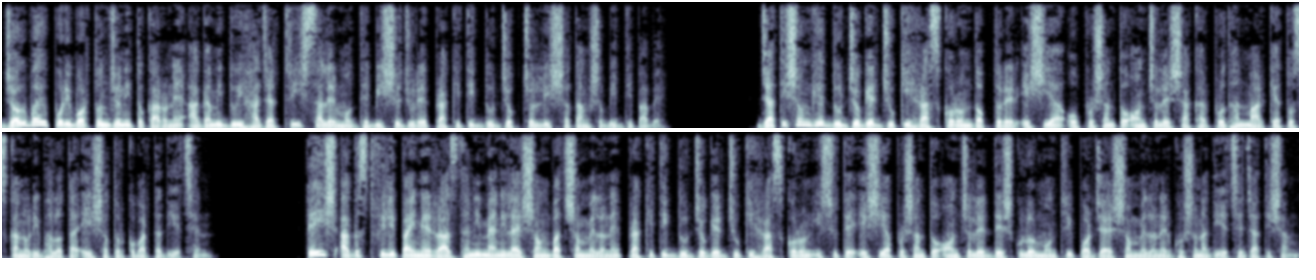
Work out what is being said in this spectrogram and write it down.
জলবায়ু পরিবর্তনজনিত কারণে আগামী দুই হাজার ত্রিশ সালের মধ্যে বিশ্বজুড়ে প্রাকৃতিক দুর্যোগ চল্লিশ শতাংশ বৃদ্ধি পাবে। জাতিসংঘের দুর্যোগের ঝুঁকি হ্রাসকরণ দপ্তরের এশিয়া ও প্রশান্ত অঞ্চলের শাখার প্রধান মার্কেতোস্কানোরি ভালতা এই সতর্কবার্তা দিয়েছেন। তেইশ আগস্ট ফিলিপাইনের রাজধানী ম্যানিলায় সংবাদ সম্মেলনে প্রাকৃতিক দুর্যোগের ঝুঁকি হ্রাসকরণ ইস্যুতে এশিয়া প্রশান্ত অঞ্চলের দেশগুলোর মন্ত্রী পর্যায়ের সম্মেলনের ঘোষণা দিয়েছে জাতিসংঘ।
